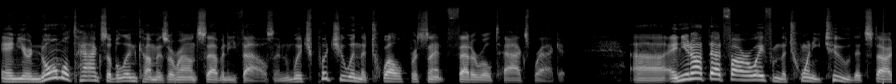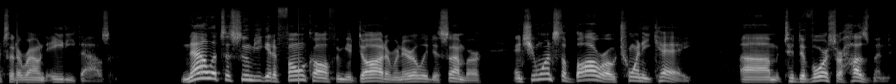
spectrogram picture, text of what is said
and your normal taxable income is around 70,000, which puts you in the 12% federal tax bracket. Uh, and you're not that far away from the 22 that starts at around 80,000. Now let's assume you get a phone call from your daughter in early December and she wants to borrow 20K um, to divorce her husband,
